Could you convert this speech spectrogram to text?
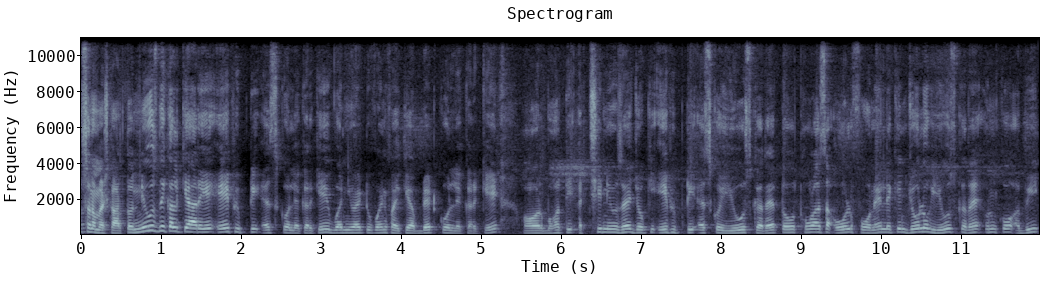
दोस्तों, नमस्कार। तो न्यूज़ निकल के आ रही है ए फिफ्टी एस को लेकर के one U I two point five के अपडेट को लेकर के, और बहुत ही अच्छी न्यूज़ है जो कि ए फिफ्टी एस को यूज़ कर रहे हैं। तो थोड़ा सा ओल्ड फ़ोन है, लेकिन जो लोग यूज़ कर रहे हैं, उनको अभी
